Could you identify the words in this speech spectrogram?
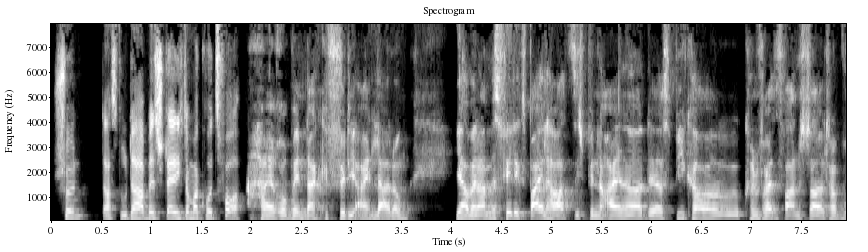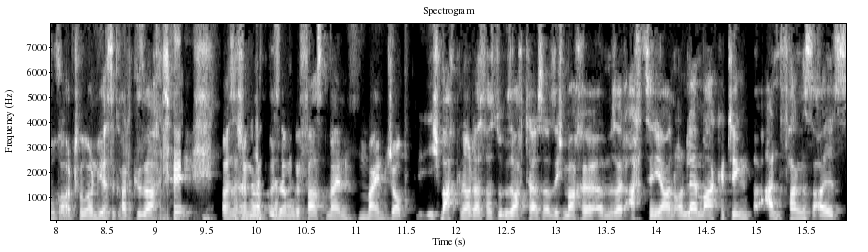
schön, dass du da bist. Stell dich doch mal kurz vor. Hi Robin, danke für die Einladung. Ja, mein Name ist Felix Beilharz. Ich bin einer der Speaker, Konferenzveranstalter, Buchautoren, wie hast du gerade gesagt? Du hast ja schon ganz zusammengefasst, mein, mein Job. Ich mache genau das, was du gesagt hast. Also ich mache ähm, seit 18 Jahren Online-Marketing. Anfangs als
